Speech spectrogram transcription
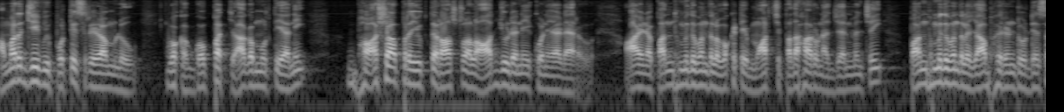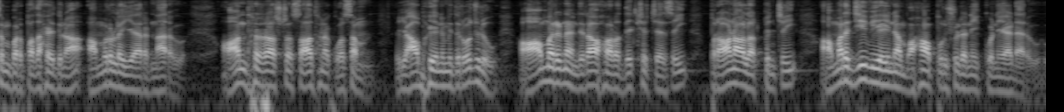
అమరజీవి పొట్టి శ్రీరాములు ఒక గొప్ప త్యాగమూర్తి అని భాషా ప్రయుక్త రాష్ట్రాల ఆద్యుడని కొనియాడారు. ఆయన పంతొమ్మిది వందల ఒకటి మార్చి పదహారున జన్మించి పంతొమ్మిది వందల యాభై రెండు డిసెంబర్ పదహైదున అమరులయ్యారన్నారు. ఆంధ్ర రాష్ట్ర సాధన కోసం యాభై ఎనిమిది రోజులు ఆమరణ నిరాహార దీక్ష చేసి ప్రాణాలర్పించి అమరజీవి అయిన మహాపురుషుడని కొనియాడారు.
